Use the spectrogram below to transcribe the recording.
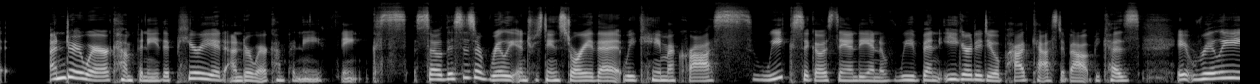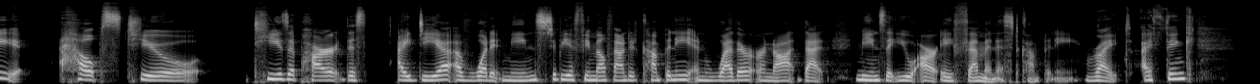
underwear company, the period underwear company Thinx. So, this is a really interesting story that we came across weeks ago, Sandy, and we've been eager to do a podcast about because it really helps to tease apart this idea of what it means to be a female founded company and whether or not that means that you are a feminist company. Right. I think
